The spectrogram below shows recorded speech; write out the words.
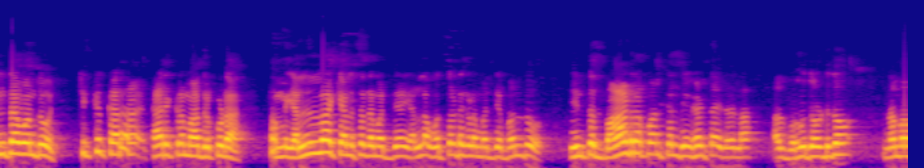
ಇಂಥ ಒಂದು ಚಿಕ್ಕ ಕಾರ, ಕಾರ್ಯಕ್ರಮ ಆದರೂ ಕೂಡ ತಮ್ಮ ಎಲ್ಲ ಕೆಲಸದ ಮಧ್ಯೆ, ಎಲ್ಲ ಒತ್ತಡಗಳ ಮಧ್ಯೆ ಬಂದು ಇಂಥದ್ದು ಮಾಡ್ರಪ್ಪ ಅಂತೇಳಿ ನೀವು ಹೇಳ್ತಾ ಇದ್ರಲ್ಲ, ಅದು ಬಹುದೊಡ್ಡದು ನಮ್ಮ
